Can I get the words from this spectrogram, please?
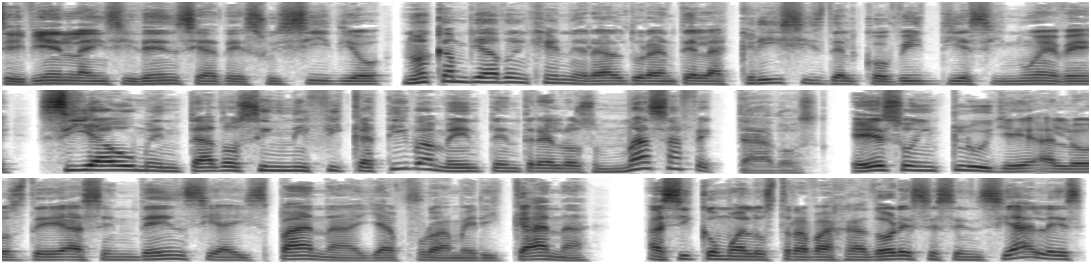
Si bien la incidencia de suicidio no ha cambiado en general durante la crisis del COVID-19, sí ha aumentado significativamente entre los más afectados. Eso incluye a los de ascendencia hispana y afroamericana, así como a los trabajadores esenciales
